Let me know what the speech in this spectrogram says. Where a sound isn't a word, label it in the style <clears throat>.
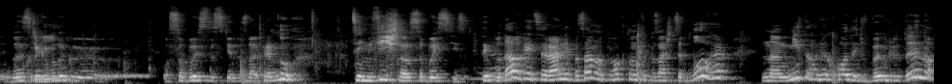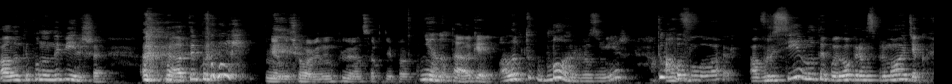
Настільки великої особистості, не знаю, прям ну. Це міфічна особистість. Типу, да, окей, це реальний пацан, але по факту, ну, типу, знаєш, це блогер, на мітинги ходить, вбив людину, але, типу, ну не більше. <laughs> А типу. Ні, ну чого, він інфлюенсер, типу. Ні, ну так, окей. Але тут блогер, розумієш? А Тупо в- блогер. А в Росії, ну, типу, його прям сприймають як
